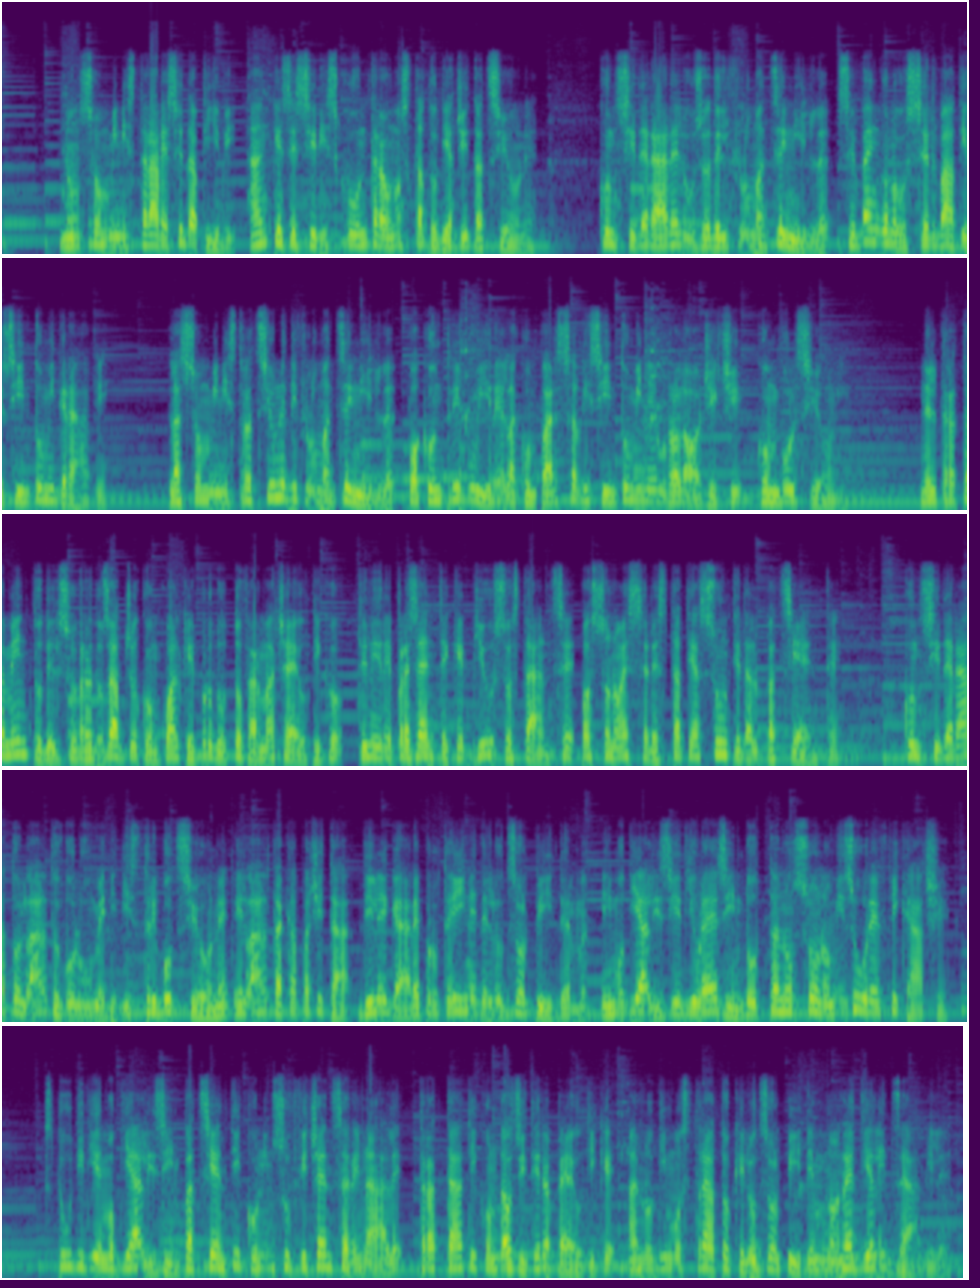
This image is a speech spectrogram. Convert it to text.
Non somministrare sedativi, anche se si riscontra uno stato di agitazione. Considerare l'uso del flumazenil se vengono osservati sintomi gravi. La somministrazione di flumazenil può contribuire alla comparsa di sintomi neurologici, convulsioni. Nel trattamento del sovradosaggio con qualche prodotto farmaceutico, tenere presente che più sostanze possono essere state assunte dal paziente considerato l'alto volume di distribuzione e l'alta capacità di legare proteine dello zolpidem, emodialisi e diuresi indotta non sono misure efficaci. Studi di emodialisi in pazienti con insufficienza renale, trattati con dosi terapeutiche, hanno dimostrato che lo zolpidem non è dializzabile.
